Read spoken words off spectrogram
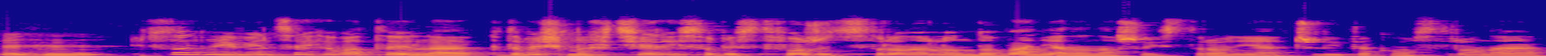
Mhm. I to tak mniej więcej chyba tyle. Gdybyśmy chcieli sobie stworzyć stronę lądowania na naszej stronie, czyli taką stronę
